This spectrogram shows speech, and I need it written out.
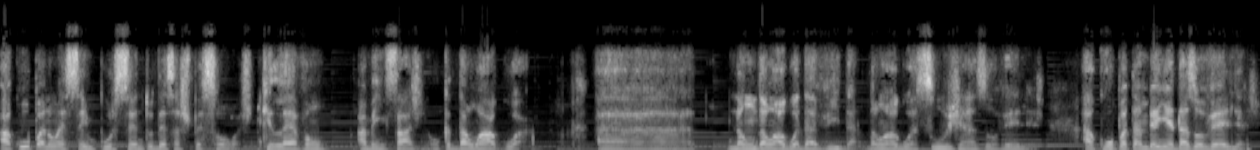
A culpa não é 100% dessas pessoas que levam a mensagem ou que dão água. Uh, não dão água da vida, dão água suja às ovelhas. A culpa também é das ovelhas.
